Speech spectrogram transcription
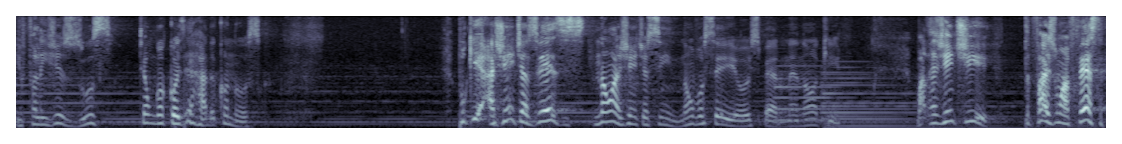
eu falei, Jesus, tem alguma coisa errada conosco. Porque a gente, às vezes, não a gente assim, não você e eu, eu espero, né? Não aqui. Mas a gente faz uma festa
